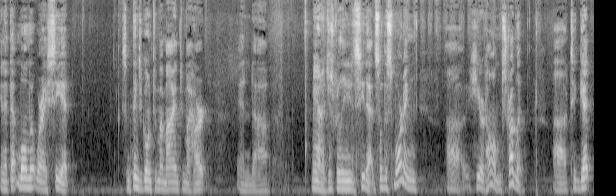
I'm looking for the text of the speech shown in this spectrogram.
And at that moment where I see it, some things are going through my mind, through my heart, and uh, man, I just really need to see that. And so this morning, uh, here at home, struggling uh, to get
